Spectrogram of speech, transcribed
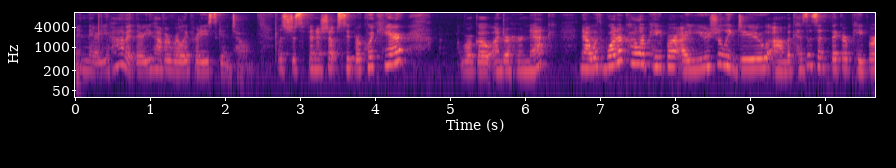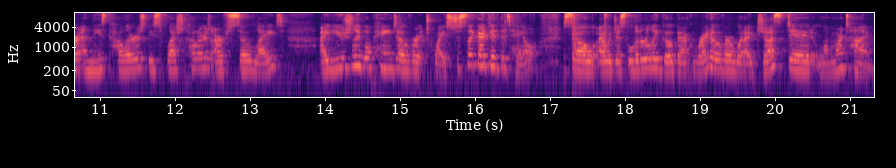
And there you have it. There you have a really pretty skin tone. Let's just finish up super quick here. We'll go under her neck now with watercolor paper, I usually do, um, because it's a thicker paper and these colors, these flesh colors are so light, I usually will paint over it twice, just like I did the tail. So I would just literally go back right over what I just did one more time.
